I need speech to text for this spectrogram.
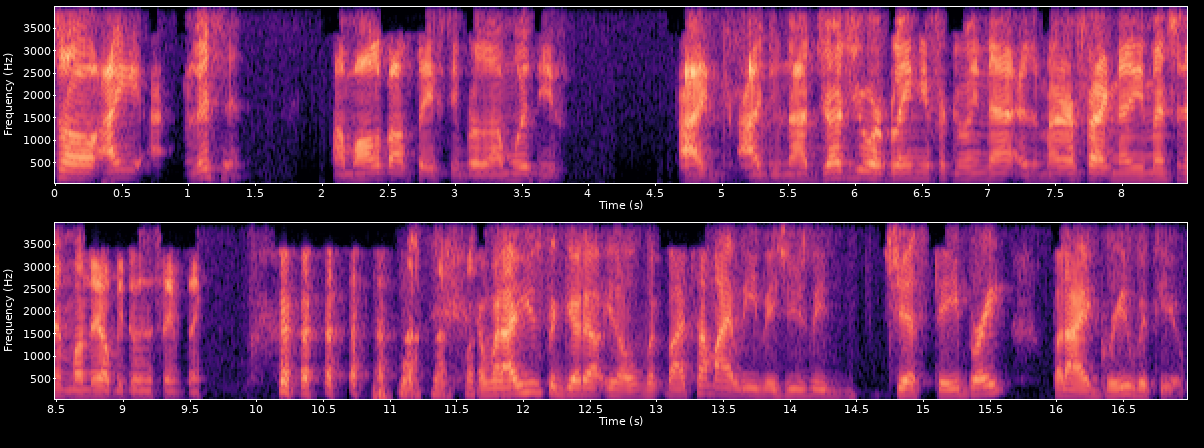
So I I- listen. I'm all about safety, brother. I'm with you. I I do not judge you or blame you for doing that. As a matter of fact, now you mention it, Monday I'll be doing the same thing. and when I used to get out, you know, by the time I leave, it's usually just daybreak. But I agree with you.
